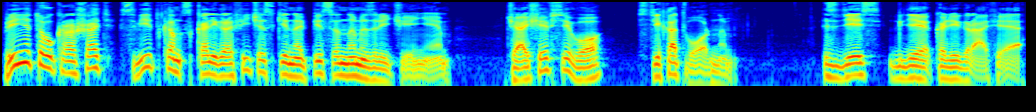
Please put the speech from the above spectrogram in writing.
принято украшать свитком с каллиграфически написанным изречением, чаще всего стихотворным. Здесь, где каллиграфия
